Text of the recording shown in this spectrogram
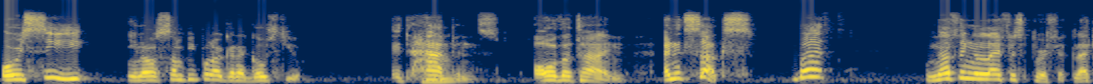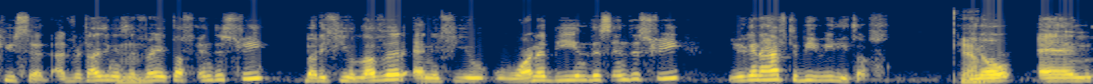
Or C, you know, some people are gonna ghost you. It happens all the time. And it sucks. But nothing in life is perfect. Like you said, advertising is a Mhm. very tough industry, but if you love it and if you want to be in this industry, you're to have to be really tough. Yeah. You know, and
